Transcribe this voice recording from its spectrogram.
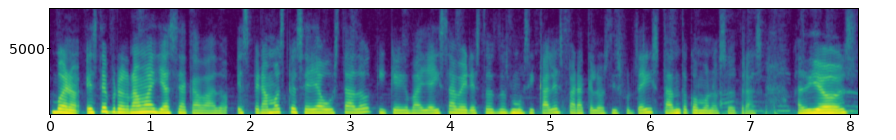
Bueno, este programa ya se ha acabado. Esperamos que os haya gustado y que vayáis a ver estos dos musicales para que los disfrutéis tanto como nosotras. Adiós.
